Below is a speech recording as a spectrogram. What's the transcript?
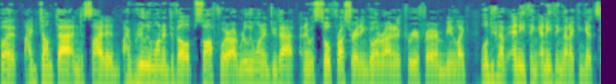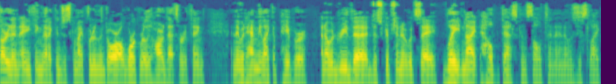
but I dumped that and decided I really want to develop software. I really want to do that. And it was so frustrating going around at a career fair and being like, well, do you have anything, anything that I can get started in, anything that I can just get my foot in the door, I'll work really hard, that sort of thing. And they would hand me like a paper and I would read the description. It would say, late night help desk consultant. And it was just like,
